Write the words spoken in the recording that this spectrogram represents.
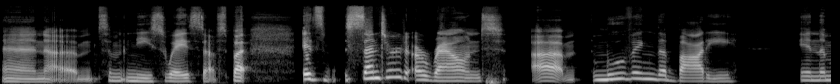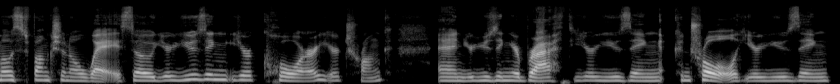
and um, some knee sway stuffs. But it's centered around um, moving the body in the most functional way. So you're using your core, your trunk, and you're using your breath, you're using control, you're using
